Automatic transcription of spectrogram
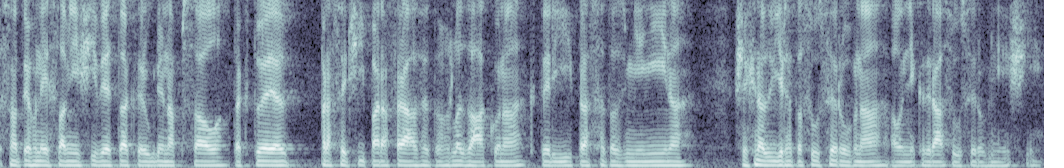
snad jeho nejslavnější věta, kterou kdy napsal, tak to je prasečí parafráze tohohle zákona, který prasata změní na všechna zvířata jsou si rovna, ale některá jsou si rovnější.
